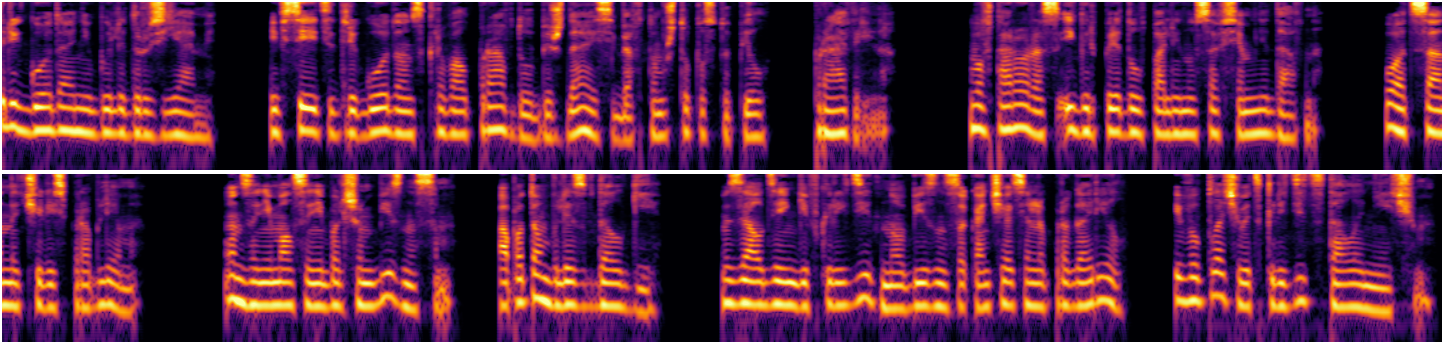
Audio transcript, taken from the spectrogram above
Три года они были друзьями, и все эти три года он скрывал правду, убеждая себя в том, что поступил правильно. Во второй раз Игорь предал Полину совсем недавно. У отца начались проблемы. Он занимался небольшим бизнесом, а потом влез в долги. Взял деньги в кредит, но бизнес окончательно прогорел, и выплачивать кредит стало нечем.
